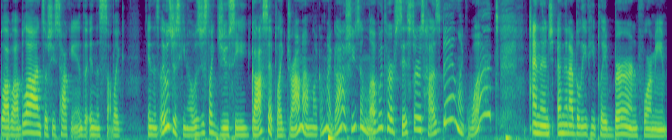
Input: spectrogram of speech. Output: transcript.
blah blah blah. And so she's talking in the in this like in this it was just you know it was just like juicy gossip like drama i'm like oh my gosh she's in love with her sister's husband like what and then and then I believe he played Burn for me,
